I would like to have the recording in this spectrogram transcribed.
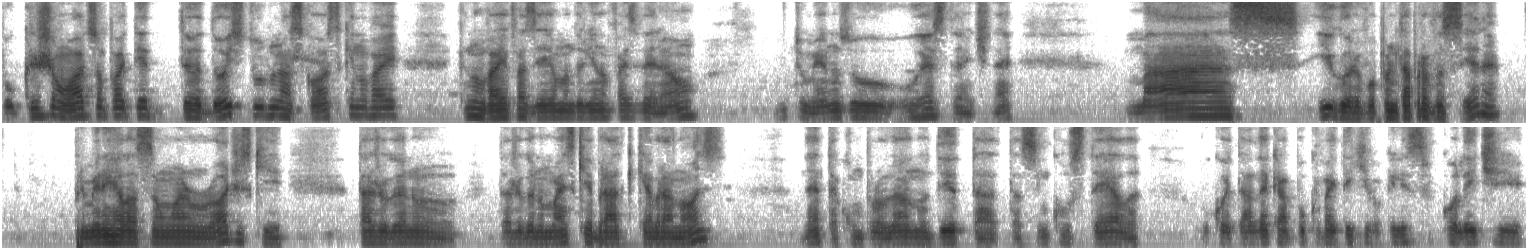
o Christian Watson pode ter dois turnos nas costas que não vai que não vai fazer, a Mandurinha não faz verão, muito menos o, o restante, né? Mas, Igor, eu vou perguntar para você, né? Primeiro em relação ao Aaron Rodgers, que tá jogando, tá jogando mais quebrado que quebra-nozes, né? Tá com um problema no dedo, tá, tá sem costela, o coitado daqui a pouco vai ter que ir com aquele colete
